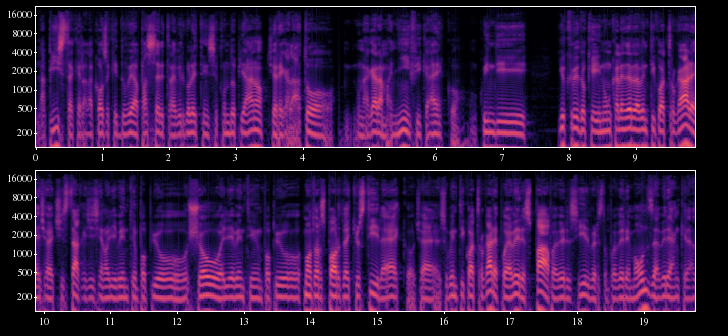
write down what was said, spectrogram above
la pista, che era la cosa che doveva passare tra virgolette in secondo piano, ci ha regalato una gara magnifica, ecco. Quindi io credo che in un calendario da 24 gare, cioè ci sta che ci siano gli eventi un po' più show e gli eventi un po' più motorsport vecchio stile, ecco, cioè su 24 gare puoi avere Spa, puoi avere Silverstone, puoi avere Monza, avere anche la,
